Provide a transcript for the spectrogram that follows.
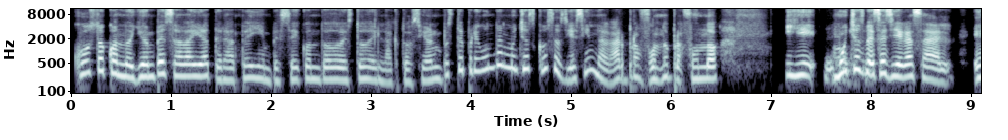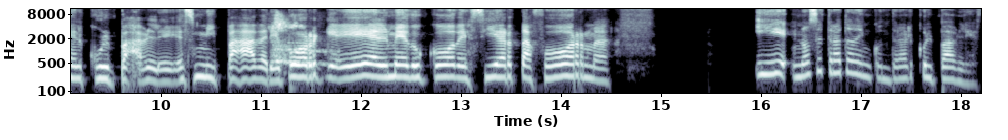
justo cuando yo empezaba a ir a terapia y empecé con todo esto de la actuación, pues te preguntan muchas cosas y es indagar profundo, profundo. Y muchas veces llegas al, el culpable es mi padre porque él me educó de cierta forma. Y no se trata de encontrar culpables.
